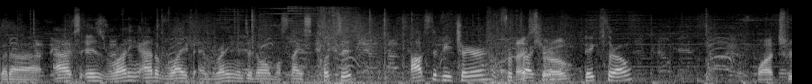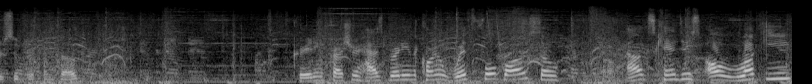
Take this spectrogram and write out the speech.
But uh, Alex is running out of life and running into normals. Nice. Puts it. Pops the V trigger for Nice pressure. throw. Big throw. Watch for super from Doug. Creating pressure. Has Birdie in the corner with full bars. So Alex can do this. Oh, lucky.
